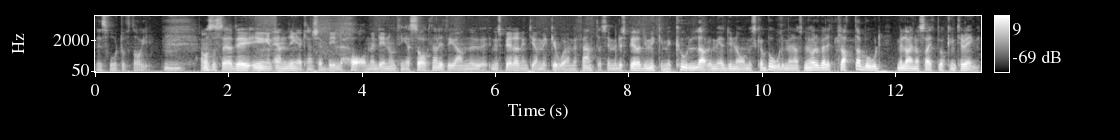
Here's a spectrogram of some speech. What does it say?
Det är svårt att få tag i. Jag måste säga, det är ju ingen ändring jag kanske vill ha, men det är någonting jag saknar lite grann. Nu, nu spelade inte jag mycket Warhammer Fantasy, men du spelade ju mycket med kullar och mer dynamiska bord. Medan nu har du väldigt platta bord med line of sight blocking terräng.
